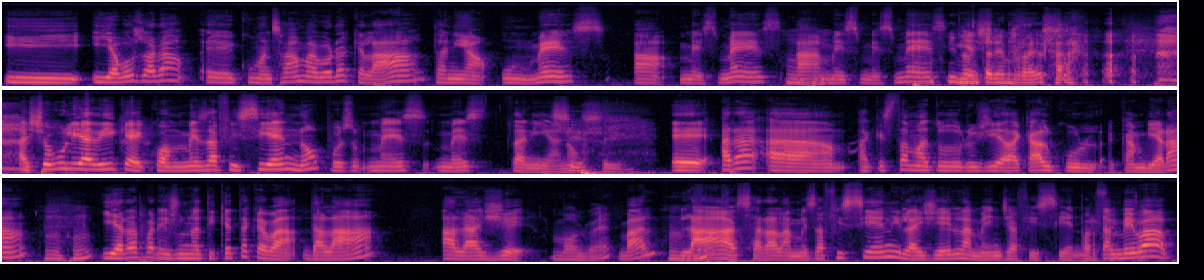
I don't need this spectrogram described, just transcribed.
I, I llavors ara eh, començàvem a veure que la A tenia un mes, A més més, uh -huh. A mhm. més més més... I no i entenem això, res. això volia dir que quan més eficient, no? pues més, més tenia, no? Sí, sí. Eh, ara eh, aquesta metodologia de càlcul canviarà uh -huh. i ara apareix una etiqueta que va de la A a la G. Molt bé. Val? Uh -huh. La A serà la més eficient i la G la menys eficient. Perfecte. També, va,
